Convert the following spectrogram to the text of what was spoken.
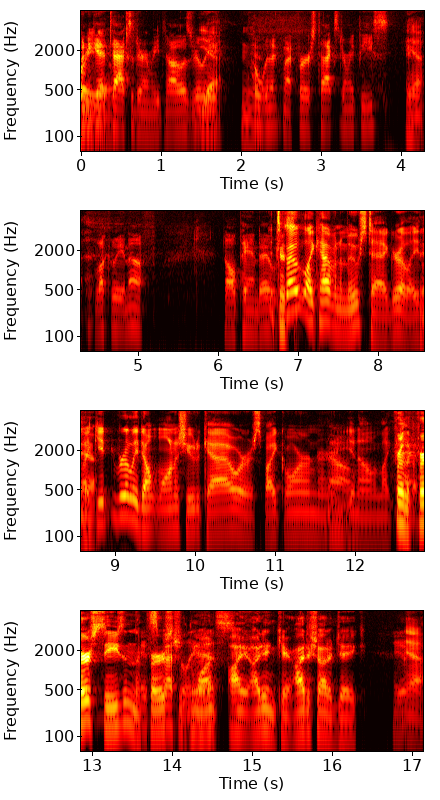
hoping to get do. taxidermied. I was really Yeah. Yeah. hoping that my first taxidermy piece. Yeah. Luckily enough, it all panned out. It's 'Cause- about like having a moose tag, really. Like you really don't want to shoot a cow or a spike horn or No. you know, like For the first season, the first Especially, one, yes. I, I didn't care. I'd have shot a Jake. Yep. Yeah.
